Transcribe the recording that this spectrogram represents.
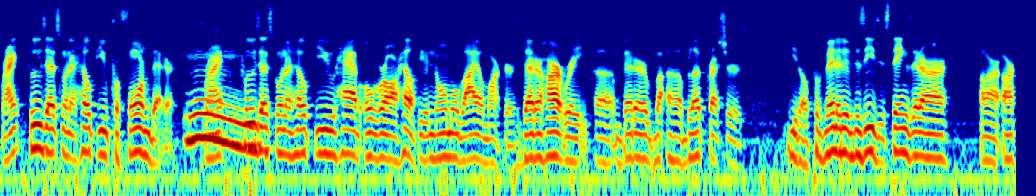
right? Foods that's going to help you perform better, right? Foods that's going to help you have overall health, your normal biomarkers, better heart rate, uh, better uh, blood pressures, you know, preventative diseases, things that are are, are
